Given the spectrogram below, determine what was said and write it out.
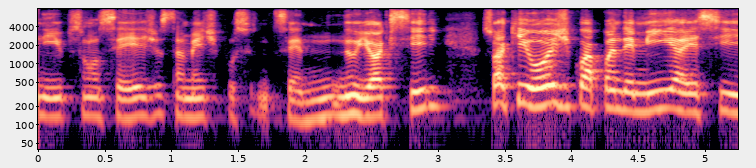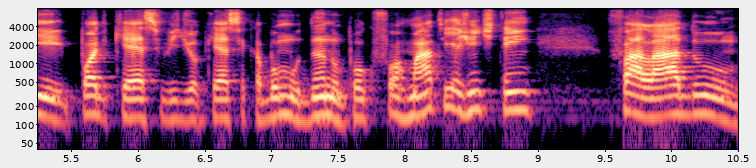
NYCE justamente por ser New York City. Só que hoje, com a pandemia, esse podcast, videocast, acabou mudando um pouco o formato e a gente tem falado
